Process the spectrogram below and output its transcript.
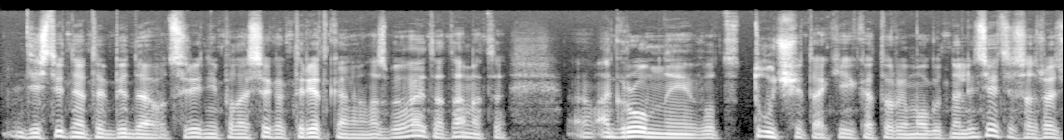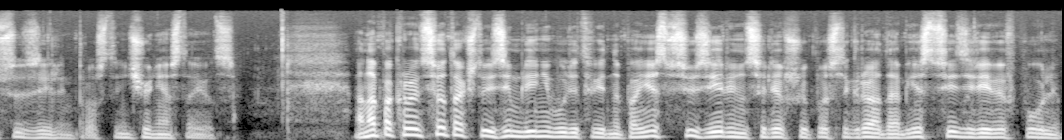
действительно это беда. Вот в средней полосе как-то редко она у нас бывает, а там это э, огромные вот тучи такие, которые могут налететь и сожрать всю зелень, просто ничего не остается. Она покроет все так, что и земли не будет видно, поест всю зелень, уцелевшую после града, объест все деревья в поле.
